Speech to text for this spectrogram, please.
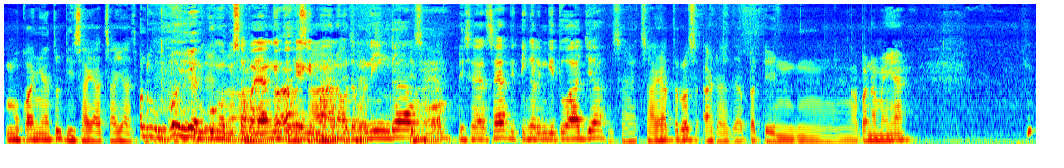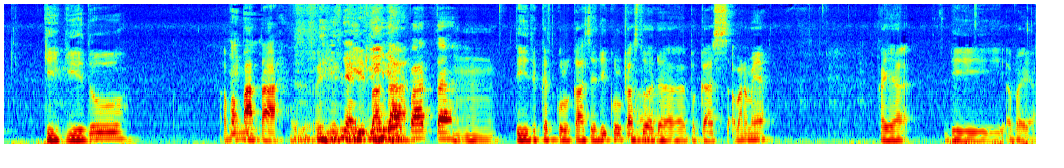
mukanya tuh disayat-sayat Aduh, oh iya, gitu. gue nggak bisa bayangin tuh kayak Disayat- gimana udah meninggal, disayat- disayat-sayat ditinggalin gitu aja. disayat-sayat terus ada dapetin apa namanya gigi itu apa Yang- patah gitu. Yang gigi giginya patah patah. Mm-mm. di dekat kulkas jadi kulkas tuh ada bekas apa namanya kayak di apa ya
